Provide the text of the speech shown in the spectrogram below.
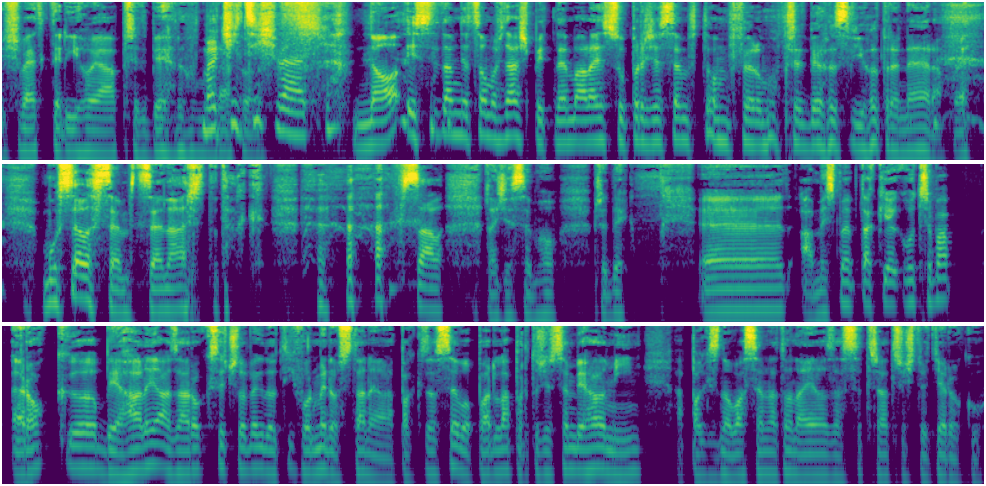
švéd, kterýho já předběhnu v Mlčící švéd. No, jestli tam něco možná špitnem, ale je super, že jsem v tom filmu předběhl svého trenéra. Musel jsem, scénář to tak psal, takže jsem ho předběh. E, a my jsme taky jako třeba rok běhali a za rok se člověk do té formy dostane, a pak zase opadla, protože jsem běhal míň a pak znova jsem na to najel zase třeba tři čtvrtě roku.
